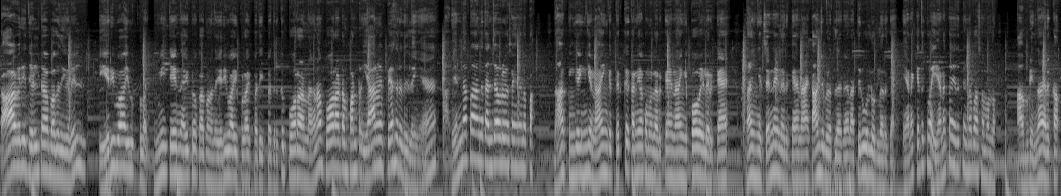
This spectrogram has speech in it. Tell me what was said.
காவிரி டெல்டா பகுதிகளில் எரிவாயு குழாய் மீத்தேன் ஹைட்ரோ கார்பன் அந்த எரிவாயு குழாய் பதிப்பதற்கு போராடினாங்கன்னா போராட்டம் பண்ணுற யாருமே பேசுறது இல்லைங்க. அது என்னப்பா அங்கே தஞ்சாவூர் விவசாயம் தானப்பா? நான் இங்கே இங்கே நான் இங்கே தெற்க கன்னியாகுமரியில் இருக்கேன் நான் இங்கே கோவையில் இருக்கேன் நான் இங்கே சென்னையில் இருக்கேன் நான் காஞ்சிபுரத்தில் இருக்கேன் நான் திருவள்ளூரில் இருக்கேன். எனக்கு எதுக்குப்பா எனக்கும் எதுக்கு என்னப்பா சம்மந்தம் அப்படின்னு தான் இருக்கான்.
